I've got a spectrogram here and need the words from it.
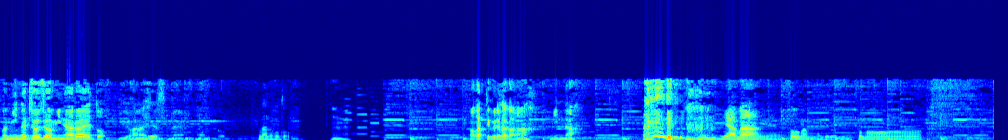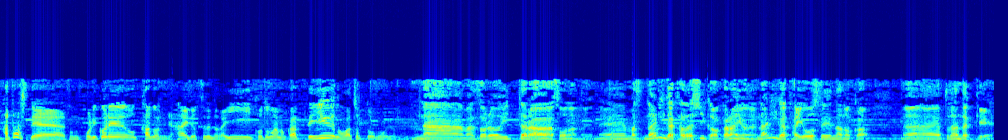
まあみんなジョジョを見習えという話ですね。本なるほど。当。うん。分かってくれたかな？みんな。いや、まあね、そうなんだけどね、その、果たして、そのポリコレを過度に配慮するのがいいことなのかっていうのはちょっと思うよね。なあ、まあそれを言ったらそうなのよね。まあ何が正しいか分からんよね。何が多様性なのか。えっとなんだっけ？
